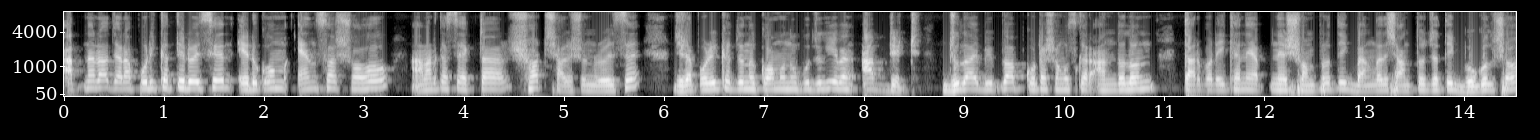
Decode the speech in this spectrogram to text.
আপনারা যারা পরীক্ষার্থী রয়েছেন, এরকম অ্যান্সার সহ আমার কাছে একটা শর্ট সাজেশন রয়েছে, যেটা পরীক্ষার জন্য কমন উপযোগী এবং আপডেট জুলাই বিপ্লব, কোটা সংস্কার আন্দোলন, তারপর এখানে আপনার সাম্প্রতিক বাংলাদেশ আন্তর্জাতিক ভূগোল সহ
